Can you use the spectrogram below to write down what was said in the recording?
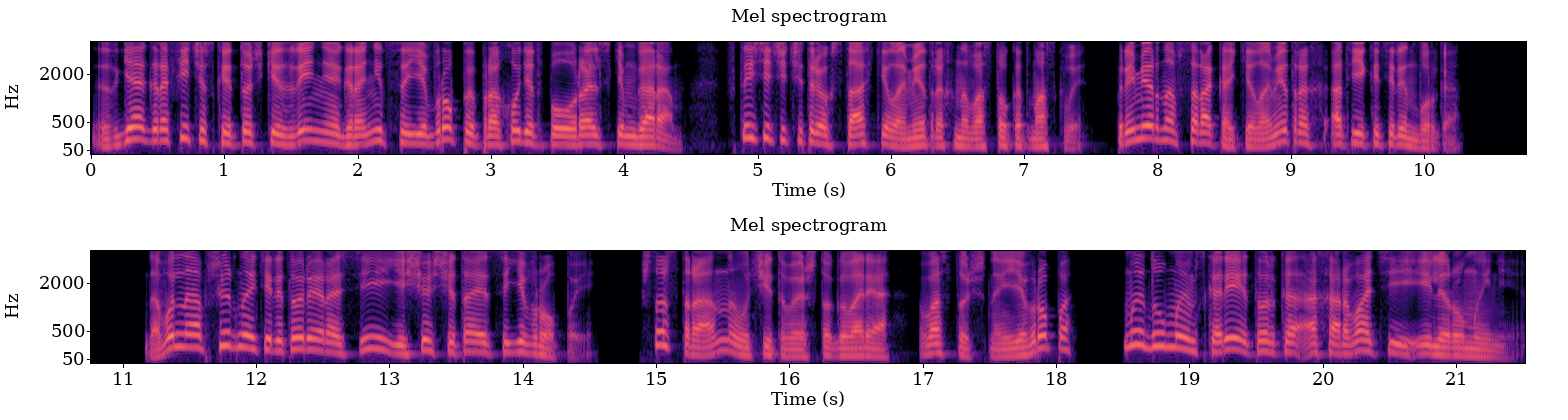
С географической точки зрения граница Европы проходит по Уральским горам в 1400 километрах на восток от Москвы, примерно в 40 километрах от Екатеринбурга. Довольно обширная территория России еще считается Европой, что странно, учитывая, что, говоря «Восточная Европа», мы думаем скорее только о Хорватии или Румынии.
